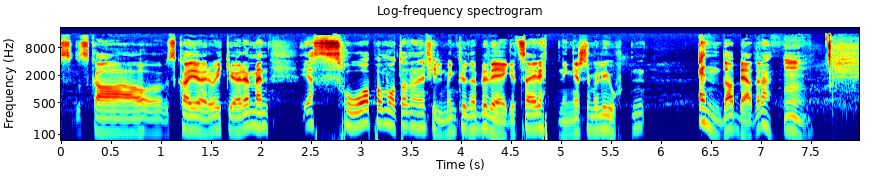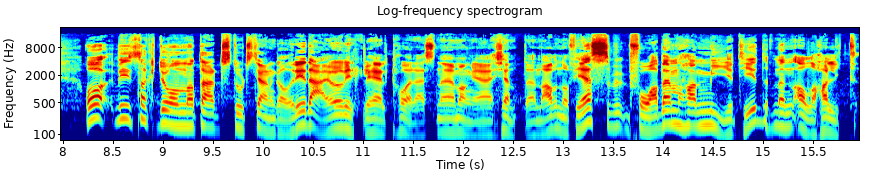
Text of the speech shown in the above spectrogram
skal, skal gjøre og ikke gjøre, men jeg så på en måte at denne filmen kunne beveget seg i retninger som ville gjort den enda bedre. Mm. Og Vi snakket jo om at det er et stort stjernegalleri. Det er jo virkelig helt hårreisende mange kjente navn og fjes. Få av dem har mye tid, men alle har litt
